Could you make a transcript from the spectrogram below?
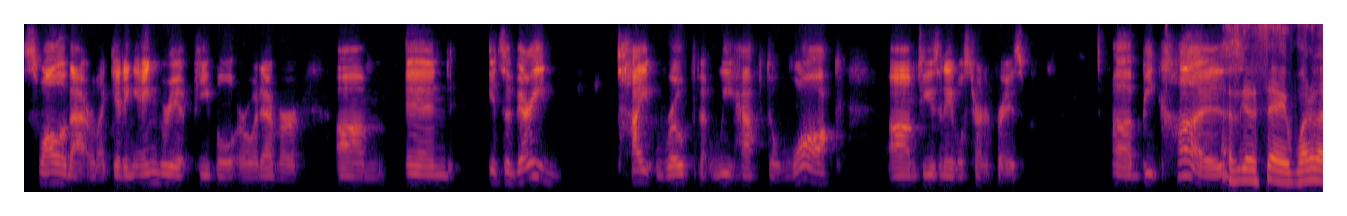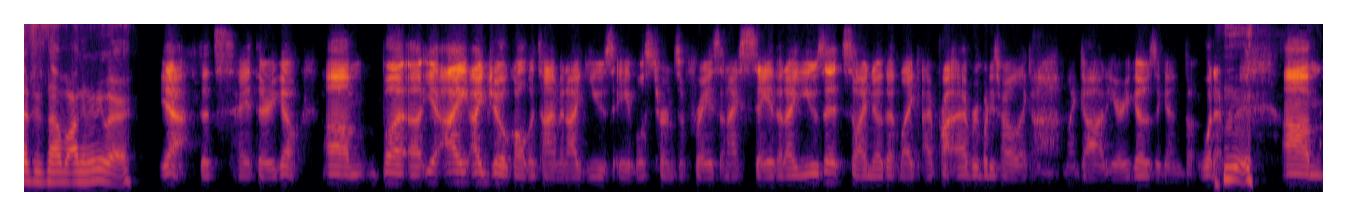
swallow that or like getting angry at people or whatever. Um, and it's a very tight rope that we have to walk, um, to use an turn of phrase, uh, because I was gonna say one of us is not walking anywhere. yeah, that's hey, there you go. Um, but uh, yeah, I, I joke all the time, and I use ableist terms of phrase, and I say that I use it, so I know that like I pro- everybody's probably like, oh my god, here he goes again. But whatever. um,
